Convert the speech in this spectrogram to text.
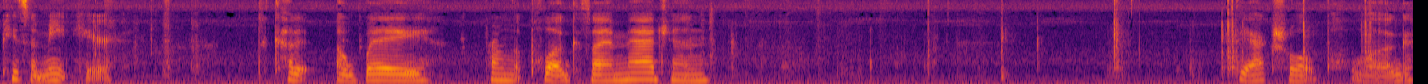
piece of meat here to cut it away from the plug because I imagine the actual plug.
